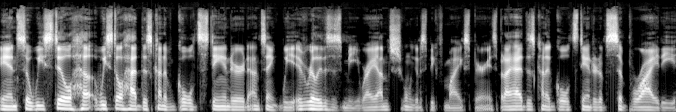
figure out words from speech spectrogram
and so we still ha- we still had this kind of gold standard i'm saying we it really this is me right? I'm just only going to speak from my experience but i had this kind of gold standard of sobriety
